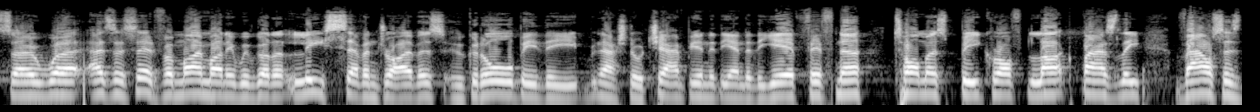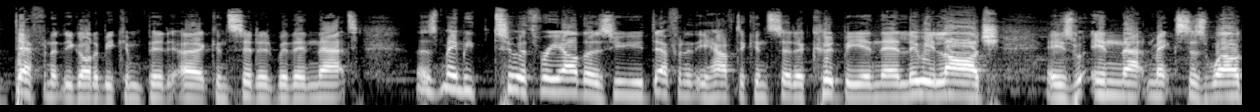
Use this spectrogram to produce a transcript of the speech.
So, uh, as I said, for my money, we've got at least seven drivers who could all be the national champion at the end of the year. Piffner, Thomas, Beecroft, Luck, Basley. Vowles has definitely got to be uh, considered within that. There's maybe two or three others who you definitely have to consider could be in there. Louis Large is in that mix as well.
